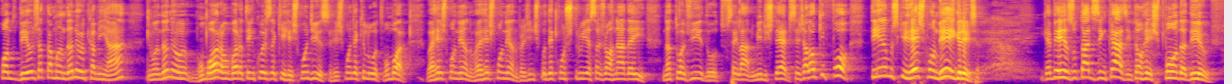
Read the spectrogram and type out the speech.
Quando Deus já está mandando eu caminhar e mandando eu, vambora, vambora, tem coisas aqui, responde isso, responde aquilo outro, vambora. Vai respondendo, vai respondendo, para a gente poder construir essa jornada aí, na tua vida, ou sei lá, no ministério, seja lá o que for, temos que responder, igreja. Quer ver resultados em casa? Então responda a Deus.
